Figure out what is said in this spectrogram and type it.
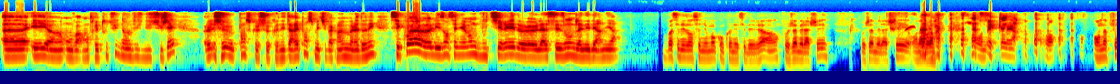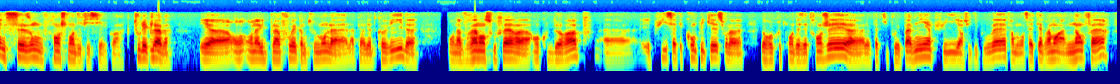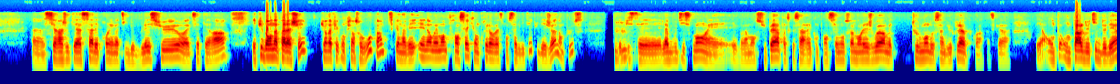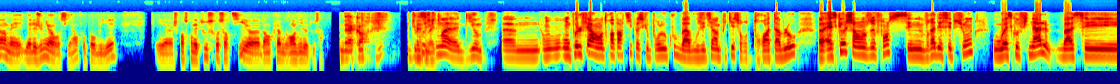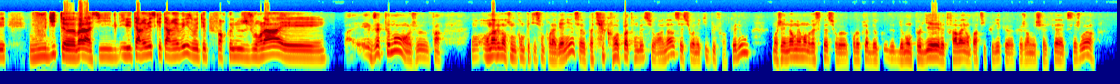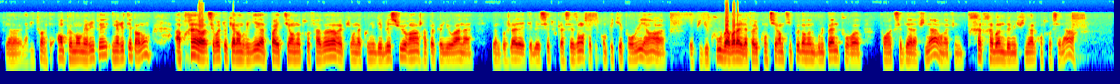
euh, et euh, on va rentrer tout de suite dans le vif du sujet. Euh, je pense que je connais ta réponse, mais tu vas quand même me la donner. C'est quoi euh, les enseignements que vous tirez de la saison de l'année dernière? Bah, c'est des enseignements qu'on connaissait déjà, hein. Faut jamais lâcher. Faut jamais lâcher. On a vraiment, on- C'est clair. on, on a fait une saison franchement difficile, quoi. Tous les clubs. Et euh, on, on a eu de plein fouet, comme tout le monde, la, la période Covid. On a vraiment souffert euh, en Coupe d'Europe. Euh, et puis, ça a été compliqué sur le, le recrutement des étrangers, le fait qu'ils pouvaient pas venir, puis ensuite ils pouvaient. Enfin bon, ça a été vraiment un enfer. C'est rajouté à ça les problématiques de blessures, etc. Et puis, ben, on n'a pas lâché. Puis on a fait confiance au groupe, hein, parce qu'on avait énormément de Français qui ont pris leurs responsabilités, puis des jeunes en plus. Et Mhm. puis c'est l'aboutissement est, est vraiment super parce que ça a récompensé non seulement les joueurs, mais tout le monde au sein du club, quoi. Parce que on parle du titre de D1, mais il y a les juniors aussi, hein, faut pas oublier. Et euh, je pense qu'on est tous ressortis euh, dans le club grandi de tout ça. D'accord. Du coup, excuse-moi, euh, Guillaume, euh, on, on peut le faire en trois parties parce que pour le coup, bah, vous étiez impliqué sur trois tableaux. Euh, est-ce que le Challenge de France, c'est une vraie déception ou est-ce qu'au final, bah, c'est, vous vous dites, euh, voilà, s'il il est arrivé ce qui est arrivé, ils ont été plus forts que nous ce jour-là et Bah, Exactement. Je, enfin, on, on arrive dans une compétition pour la gagner. Ça veut pas dire qu'on va pas tomber sur un os et sur une équipe plus forte que nous. Moi, j'ai énormément de respect sur le, pour le club de, Montpellier et le travail en particulier que, que Jean-Michel fait avec ses joueurs. La, victoire était amplement méritée. méritée pardon. Après, euh, c'est vrai que le calendrier n'a pas été en notre faveur et puis on a connu des blessures. Hein. Je rappelle que Johan Johan Bogelad a été blessé toute la saison, ça a été compliqué pour lui. Hein. Et puis du coup, bah voilà, il a fallu qu'on tire un petit peu dans notre bullpen pour, euh, pour accéder à la finale. On a fait une très très bonne demi-finale contre Sénart.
